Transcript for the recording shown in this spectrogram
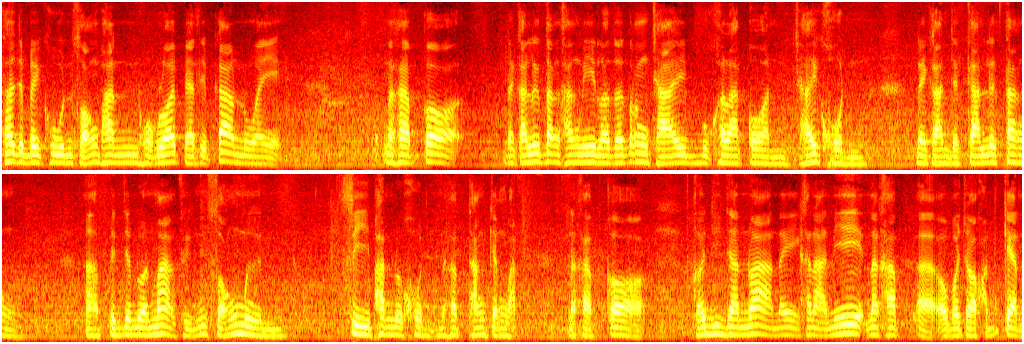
ถ้าจะไปคูณ 2,689 หน่วยนะครับ ก็ ในการเลือกตั้งครั้งนี้เราจะต้องใช้บุคลากรใช้คนในการจัดการเลือกตั้งเป็นจำนวนมากถึง 24,000กว่าคนนะครับทั้งจังหวัดนะครับ ก็เขายืนยันว่าในขณะนี้นะครับอบจขอนแก่น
